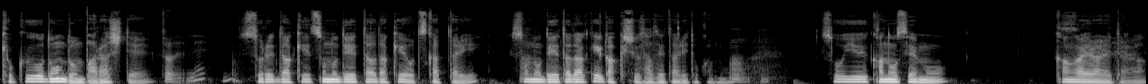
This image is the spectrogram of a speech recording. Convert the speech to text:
曲をどんどんばらして、そうだよね。それだけ、そのデータだけを使ったり、そのデータだけ学習させたりとかも、うんうん。そういう可能性も考えられたら、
